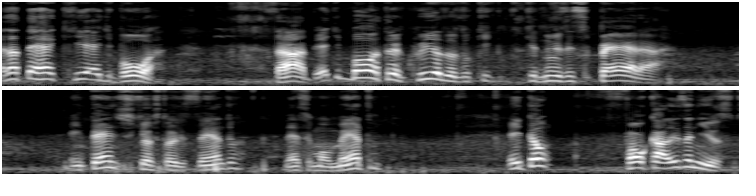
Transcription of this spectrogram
Essa terra aqui é de boa, sabe? É de boa, tranquilo do que, que nos espera. Entende o que eu estou dizendo nesse momento? Então, focaliza nisso.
